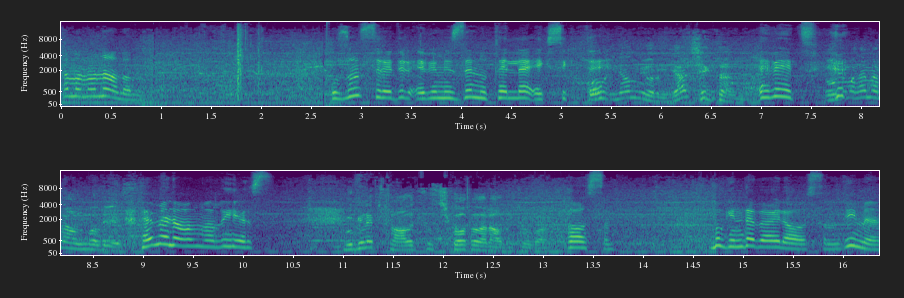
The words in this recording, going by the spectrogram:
Tamam onu alalım. Uzun süredir evimizde Nutella eksikti. Ama inanmıyorum gerçekten mi? Evet. O zaman hemen almalıyız. Hemen almalıyız. Bugün hep sağlıksız çikolatalar aldım Tuğba. Olsun. Bugün de böyle olsun değil mi?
